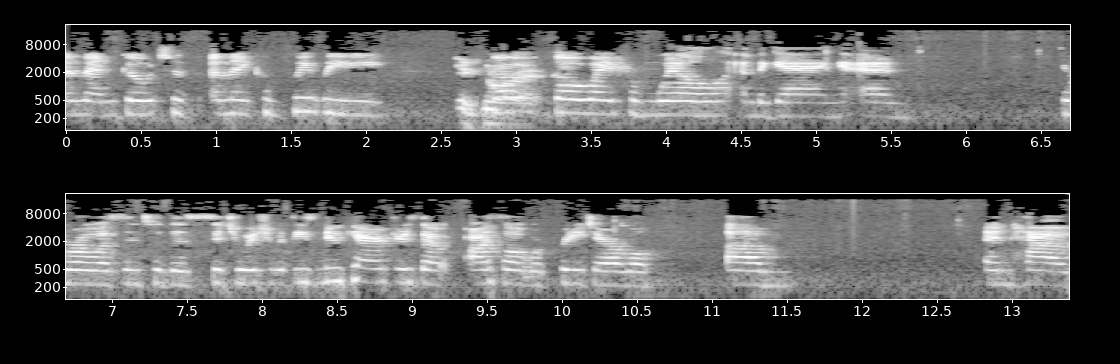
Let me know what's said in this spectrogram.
and then go to and then completely Ignore go, it. go away from Will and the gang and throw us into this situation with these new characters that I thought were pretty terrible, um, and have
